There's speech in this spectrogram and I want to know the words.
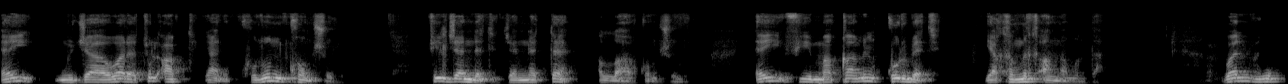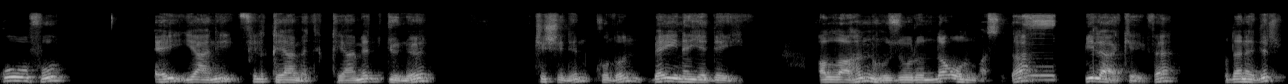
Ey mücavaretul abd yani kulun komşuluğu. Fil cenneti cennette Allah'a komşuluk. Ey fi makamil kurbet yakınlık anlamında. Vel vukufu Ey yani fil kıyamet. Kıyamet günü kişinin, kulun beyne yedeyi. Allah'ın huzurunda olması da bila keyfe. Bu da nedir?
